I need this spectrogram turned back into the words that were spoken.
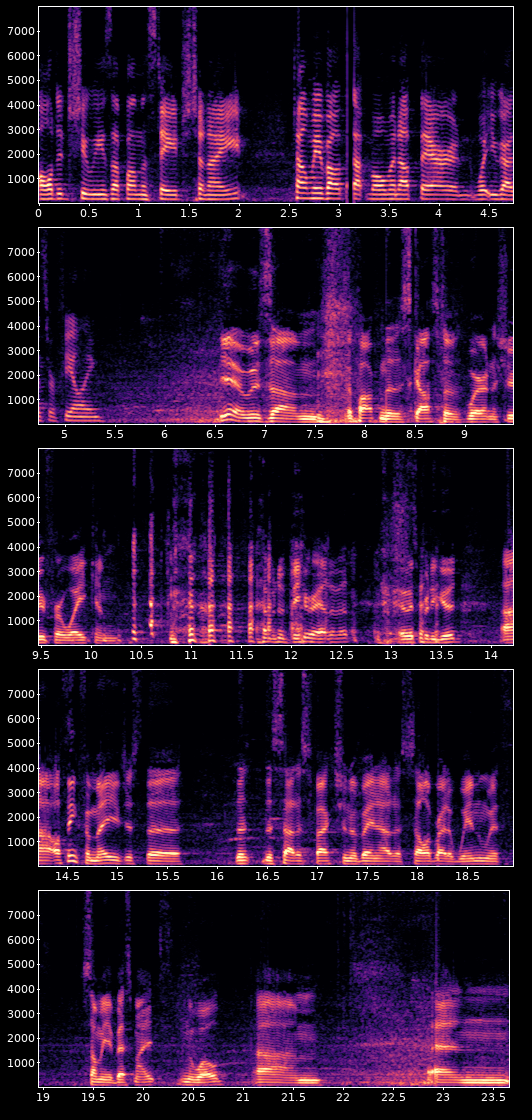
all did shoeies up on the stage tonight. Tell me about that moment up there and what you guys were feeling. Yeah, it was. Um, apart from the disgust of wearing a shoe for a week and having a beer out of it, it was pretty good. Uh, I think for me, just the, the, the satisfaction of being able to celebrate a win with some of your best mates in the world, um, and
